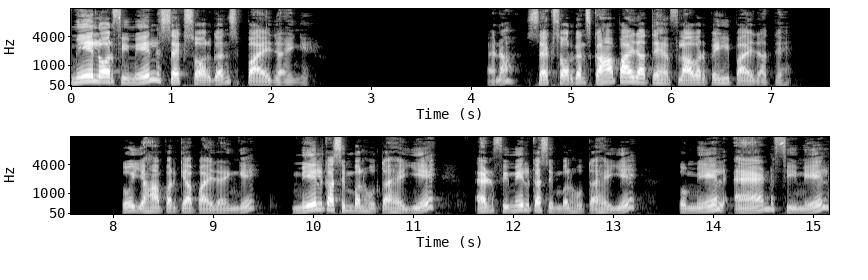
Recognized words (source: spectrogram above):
मेल और फीमेल सेक्स ऑर्गन्स पाए जाएँगे। है ना? सेक्स ऑर्गन्स कहाँ पाए जाते हैं? फ्लावर पे ही पाए जाते हैं। तो यहाँ पर क्या पाए जाएँगे? मेल का सिंबल होता है ये एंड फीमेल का सिंबल होता है ये। तो male and female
